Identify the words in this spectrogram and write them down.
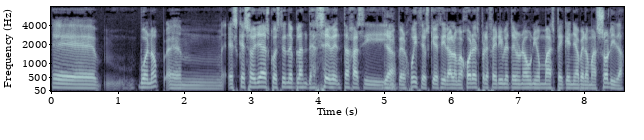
Eh, bueno, em, es que eso ya es cuestión de plantearse ventajas y, perjuicios. Quiero decir, a lo mejor es preferible tener una unión más pequeña pero más sólida.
